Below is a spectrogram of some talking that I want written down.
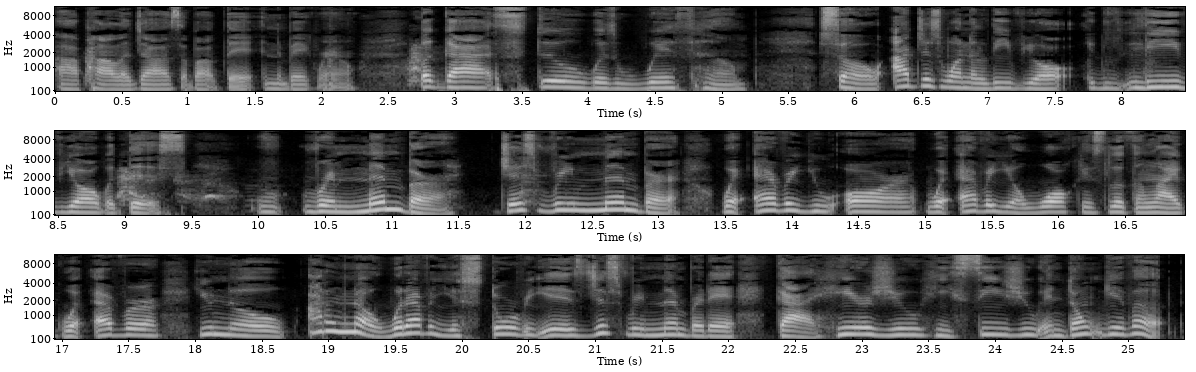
I apologize about that in the background. But God still was with him. So I just want to leave y'all leave y'all with this. R- remember just remember wherever you are, wherever your walk is looking like, whatever, you know, I don't know, whatever your story is, just remember that God hears you, He sees you, and don't give up.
